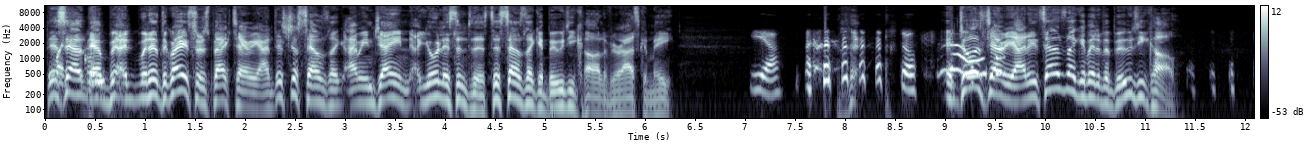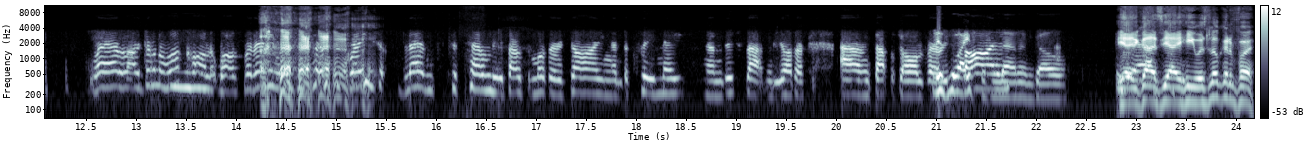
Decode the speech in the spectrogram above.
This Like, sounds, uh, but with the greatest respect, Terry Ann, this just sounds like, I mean, Jane, you're listening to this. This sounds like a booty call if you're asking me. Yeah. so, It no, does, Terry Ann. It sounds like a bit of a booty call. Well, I don't know what mm. call it was, but anyway, he went to great lengths to tell me about the mother dying and the cremation and this, that, and the other, and that was all very His wife fine. let him go. Yeah, Yeah. guys. Yeah, he was looking for.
